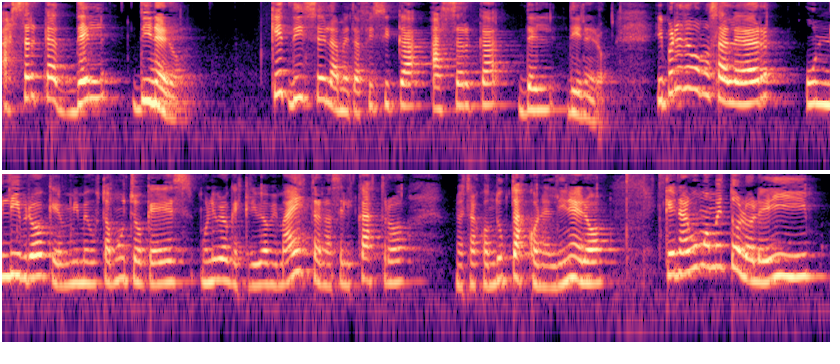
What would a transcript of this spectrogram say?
acerca del dinero? ¿Qué dice la metafísica acerca del dinero? Y por eso vamos a leer un libro que a mí me gusta mucho, que es un libro que escribió mi maestra, Nacelis Castro, Nuestras conductas con el dinero, que en algún momento lo leí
